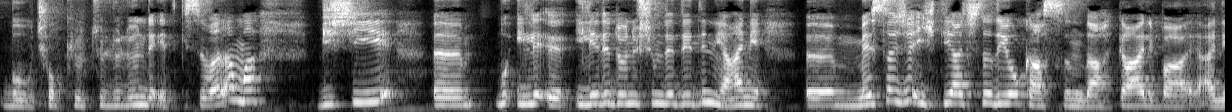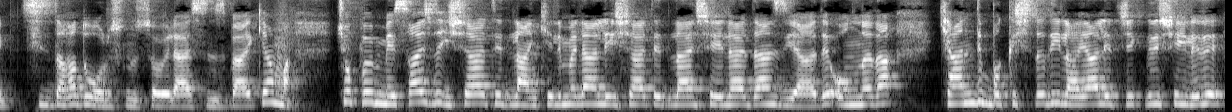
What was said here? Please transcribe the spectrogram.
Bu çok kültürlülüğün de etkisi var ama bir şeyi e, bu ile, e, ileri dönüşümde dedin ya hani e, mesaja ihtiyaçları yok aslında galiba. Yani siz daha doğrusunu söylersiniz belki ama çok böyle mesajla işaret edilen, kelimelerle işaret edilen şeylerden ziyade onlara kendi bakışlarıyla hayal edecekleri şeyleri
